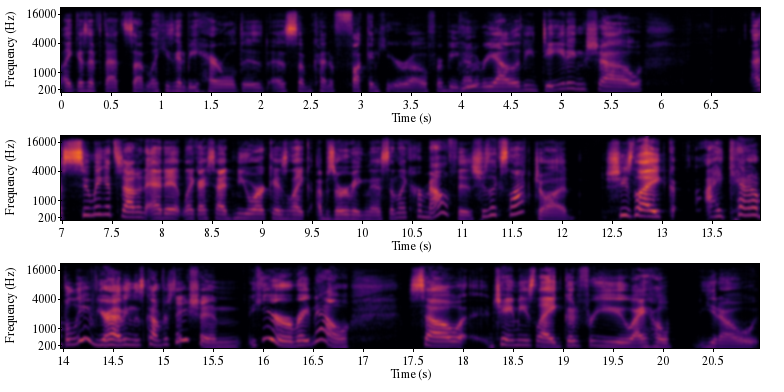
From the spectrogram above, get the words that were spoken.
like as if that's some like he's going to be heralded as some kind of fucking hero for being on a reality dating show assuming it's not an edit, like I said, New York is like observing this and like her mouth is. She's like slack-jawed. She's like, I cannot believe you're having this conversation here right now. So Jamie's like, good for you. I hope, you know,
